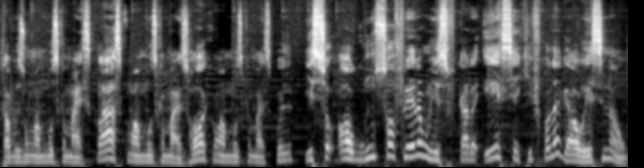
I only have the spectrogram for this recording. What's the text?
talvez uma música mais clássica, uma música mais rock, uma música mais coisa. Isso, alguns sofreram isso. Cara, esse aqui ficou legal, esse não.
